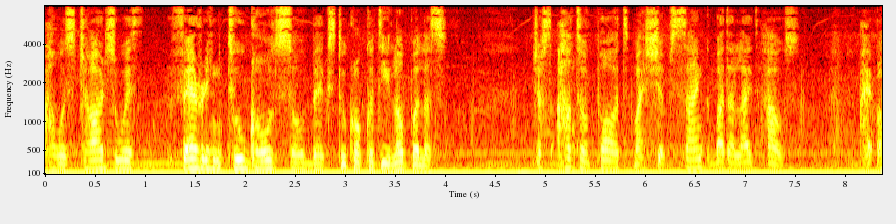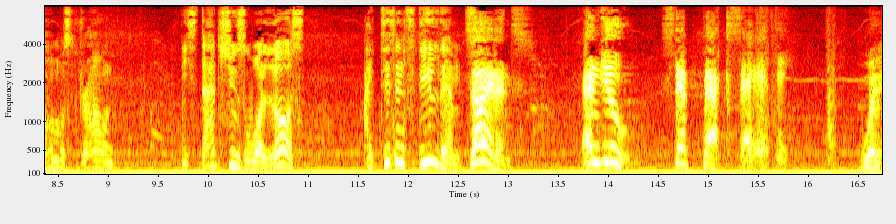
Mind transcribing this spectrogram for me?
I was charged with ferrying two gold Sobeks to Crocodilopolis. Just out of port, my ship sank by the lighthouse. I almost drowned. The statues were lost. I didn't steal them. Silence! And you, step back, Saete. Wait,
